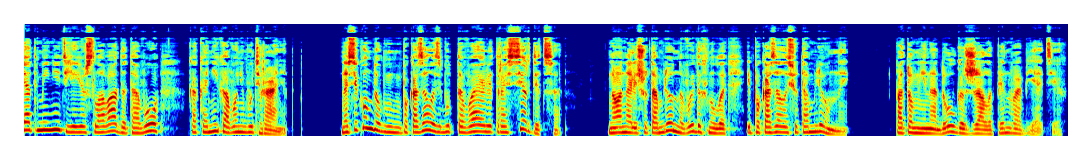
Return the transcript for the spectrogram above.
отменить ее слова до того, как они кого-нибудь ранят. На секунду показалось, будто Вайолет рассердится, но она лишь утомленно выдохнула и показалась утомленной. Потом ненадолго сжала Пен в объятиях.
